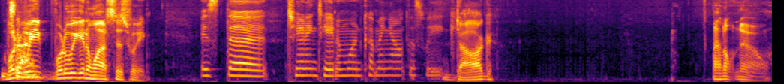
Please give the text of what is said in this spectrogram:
what are we what are we going to watch this week? Is the Channing Tatum one coming out this week? Dog. I don't know.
